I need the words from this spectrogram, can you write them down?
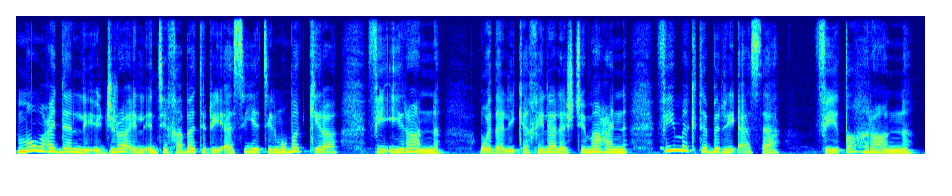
موعدا لإجراء الانتخابات الرئاسية المبكرة في إيران وذلك خلال اجتماع في مكتب الرئاسة في طهران.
